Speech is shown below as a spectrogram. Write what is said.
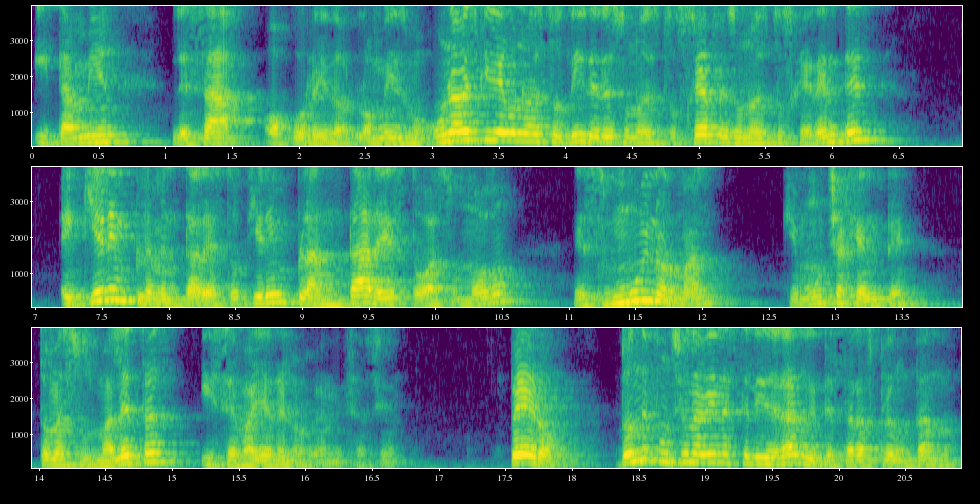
y también les ha ocurrido lo mismo. Una vez que llega uno de estos líderes, uno de estos jefes, uno de estos gerentes, y quiere implementar esto, quiere implantar esto a su modo, es muy normal que mucha gente tome sus maletas y se vaya de la organización. Pero, ¿dónde funciona bien este liderazgo? Y te estarás preguntando.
